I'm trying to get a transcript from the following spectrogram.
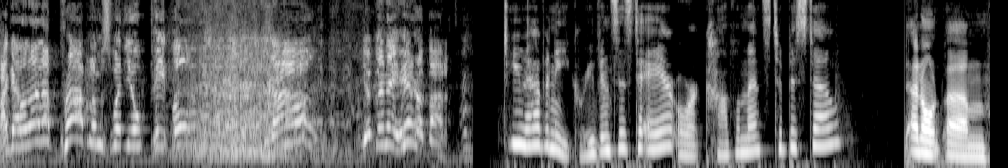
I got a lot of problems with you people. Now, you're gonna hear about it. Do you have any grievances to air or compliments to bestow? I don't. Um,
